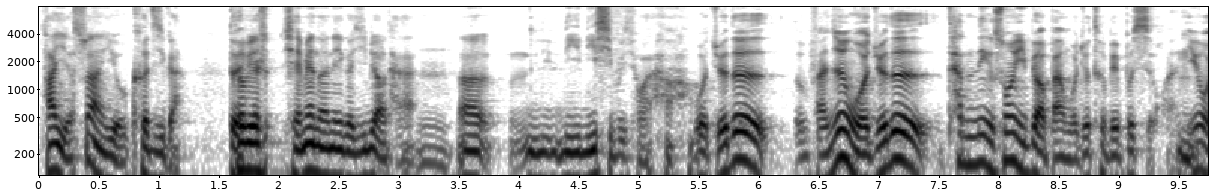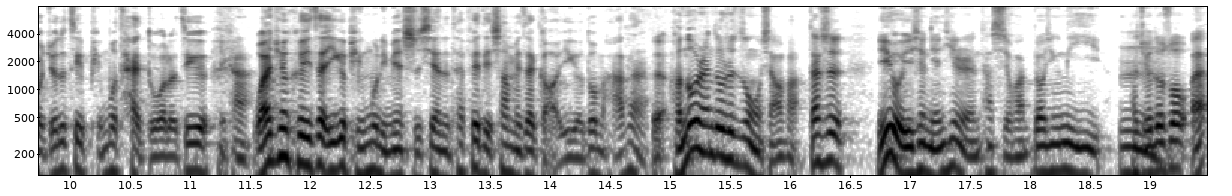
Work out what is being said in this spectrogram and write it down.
它也算有科技感，对特别是前面的那个仪表台，嗯，呃，你你你喜不喜欢哈？我觉得，呃反正我觉得它的那个双仪表板我就特别不喜欢，因为我觉得这个屏幕太多了，这个你看。完全可以在一个屏幕里面实现的，它非得上面再搞一个，多麻烦。啊。对，很多人都是这种想法，但是也有一些年轻人他喜欢标新立异，他觉得说，哎，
